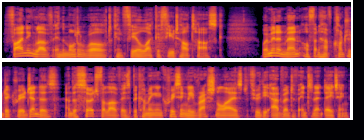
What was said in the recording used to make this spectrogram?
finding love in the modern world can feel like a futile task. Women and men often have contradictory agendas, and the search for love is becoming increasingly rationalized through the advent of internet dating.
